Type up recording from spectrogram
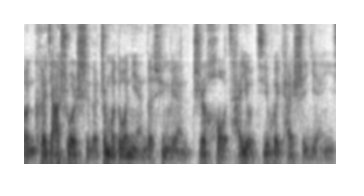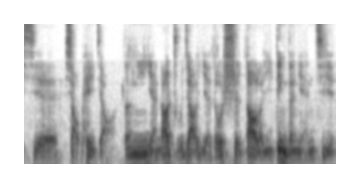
本科加硕士的这么多年的训练之后，才有机会开始演一些小配角。等你演到主角，也都是到了一定的年纪，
